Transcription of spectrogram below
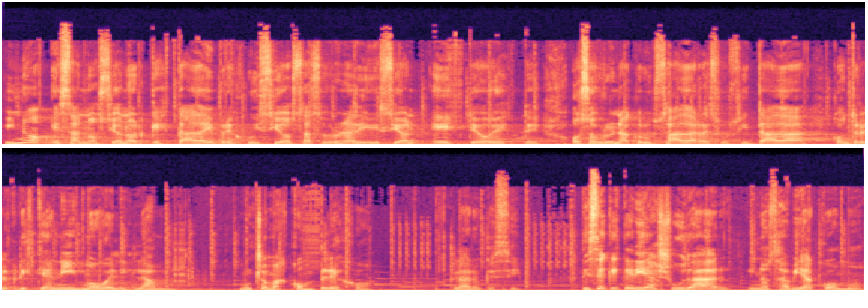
Y no esa noción orquestada y prejuiciosa sobre una división este-oeste o sobre una cruzada resucitada contra el cristianismo o el islam. Mucho más complejo. Claro que sí. Dice que quería ayudar y no sabía cómo.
